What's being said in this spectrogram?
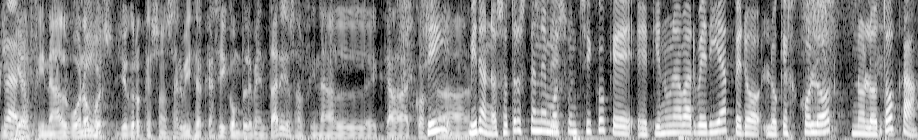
Y que al final, bueno, Sí. pues yo creo que son servicios casi complementarios. Al final, eh, cada cosa. Sí, mira, nosotros tenemos Sí. un chico que eh, tiene una barbería, pero lo que es color no lo toca.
